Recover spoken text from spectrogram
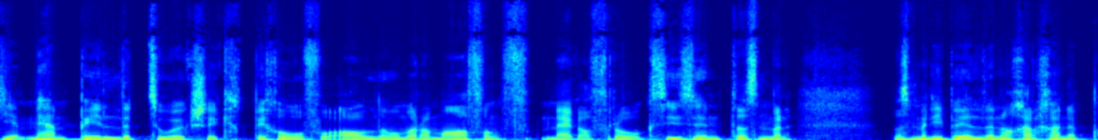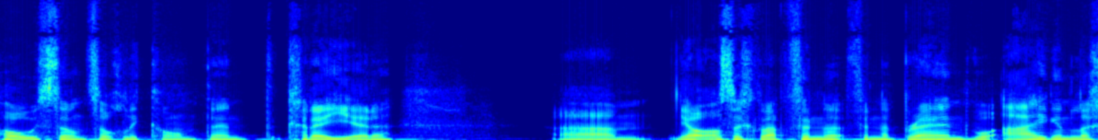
die, wir haben Bilder zugeschickt bekommen von allen, wo wir am Anfang mega froh gewesen sind, dass wir, dass wir die Bilder nachher können posten und so ein bisschen Content kreieren. Ähm, ja, also ich glaube, für eine, für eine Brand, die eigentlich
